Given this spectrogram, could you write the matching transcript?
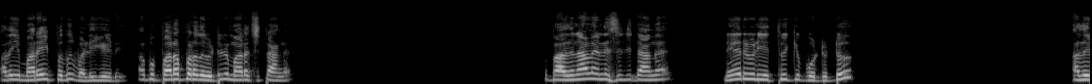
அதை மறைப்பது வழிகேடு. அப்போ பரப்புறதை விட்டுட்டு மறைச்சிட்டாங்க. அப்போ அதனால என்ன செஞ்சிட்டாங்க? நேர்வழியை தூக்கி போட்டுட்டு அதை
